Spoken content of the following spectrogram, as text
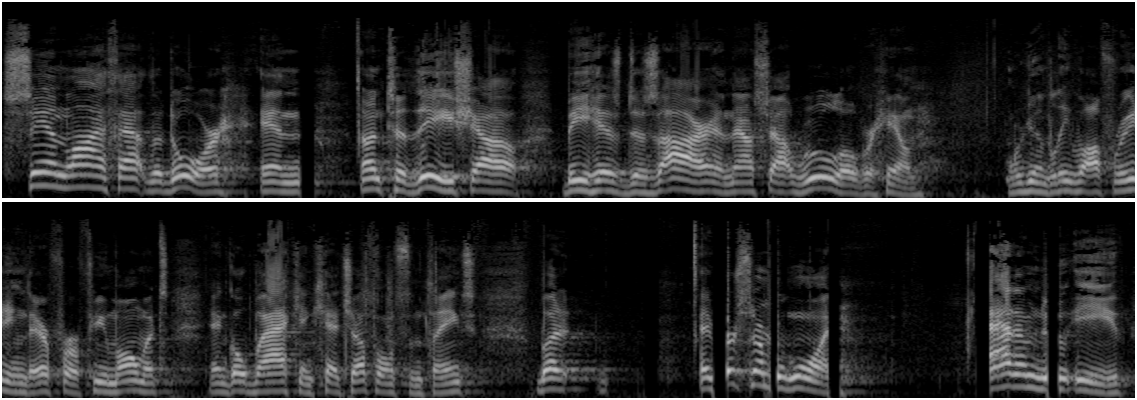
sin lieth at the door, and unto thee shall be his desire, and thou shalt rule over him. We're going to leave off reading there for a few moments and go back and catch up on some things. But in verse number one, Adam knew Eve,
